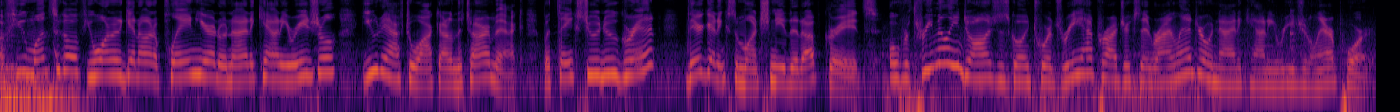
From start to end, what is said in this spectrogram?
A few months ago, if you wanted to get on a plane here at Oneida County Regional, you'd have to walk out on the tarmac. But thanks to a new grant, they're getting some much needed upgrades. Over $3 million is going towards rehab projects at Rhinelander Oneida County Regional Airport.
